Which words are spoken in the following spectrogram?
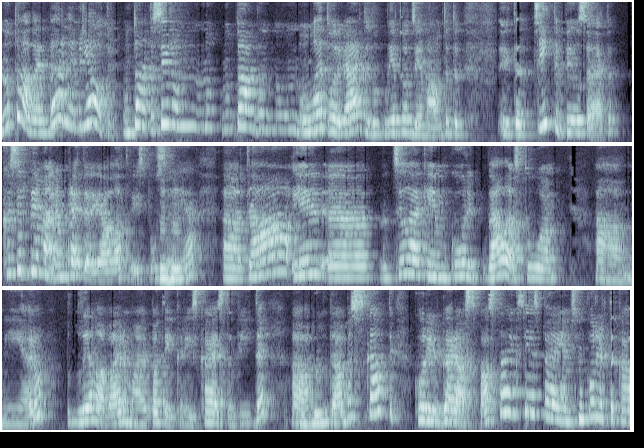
Nu, tā, lai bērniem ir jautri. Un tā tas ir. Un, nu, nu, tā, un, un, un lai to ir ērti lietot ziemā. Un tad, tad, ir cita pilsēta, kas ir piemēram pretējā Latvijas pusē. Mm -hmm. ja? Tā ir cilvēkiem, kuri vēlās to mieru. Lielā vairumā ir patīk arī skaista vide, mm -hmm. dabas skati, kur ir garās pastaigas iespējams, nu, kur ir tā kā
